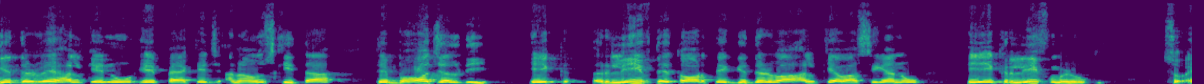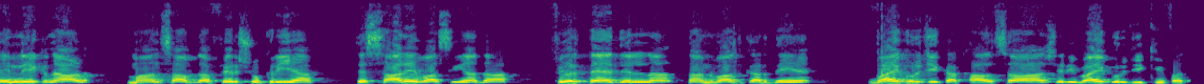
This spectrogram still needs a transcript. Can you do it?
ਗਿੱਦੜਵੇ ਹਲਕੇ ਨੂੰ ਇਹ ਪੈਕੇਜ ਅਨਾਉਂਸ ਕੀਤਾ ਤੇ ਬਹੁਤ ਜਲਦੀ ਇੱਕ ਰਿਲੀਫ ਦੇ ਤੌਰ ਤੇ ਗਿੱਦੜਵਾ ਹਲਕੇ ਵਾਸੀਆਂ ਨੂੰ ਇਹ ਇੱਕ ਰਿਲੀਫ ਮਿਲੂਗੀ। ਸੋ ਇੰਨੇ ਕੁ ਨਾਲ ਮਾਨ ਸਾਹਿਬ ਦਾ ਫਿਰ ਸ਼ੁਕਰੀਆ ਤੇ ਸਾਰੇ ਵਾਸੀਆਂ ਦਾ ਫਿਰ ਤਹਿ ਦਿਲ ਨਾਲ ਧੰਨਵਾਦ ਕਰਦੇ ਹਾਂ। ਵਾਹਿਗੁਰੂ ਜੀ ਕਾ ਖਾਲਸਾ, ਸ੍ਰੀ ਵਾਹਿਗੁਰੂ ਜੀ ਕੀ ਫਤਿਹ।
